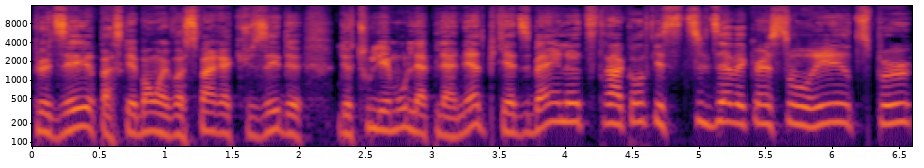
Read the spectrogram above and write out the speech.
peut dire, parce que bon, elle va se faire accuser de, de tous les maux de la planète, puis qu'elle dit ben là, tu te rends compte que si tu le dis avec un sourire, tu peux,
